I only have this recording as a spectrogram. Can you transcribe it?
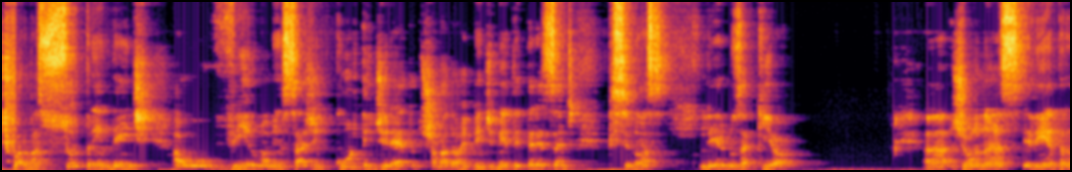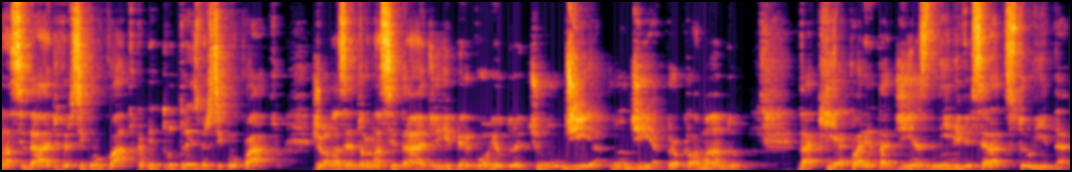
De forma surpreendente, ao ouvir uma mensagem curta e direta do chamado arrependimento, é interessante que se nós lermos aqui, ó, uh, Jonas ele entra na cidade, versículo 4, capítulo 3, versículo 4. Jonas entrou na cidade e percorreu durante um dia, um dia, proclamando: Daqui a 40 dias Nínive será destruída.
